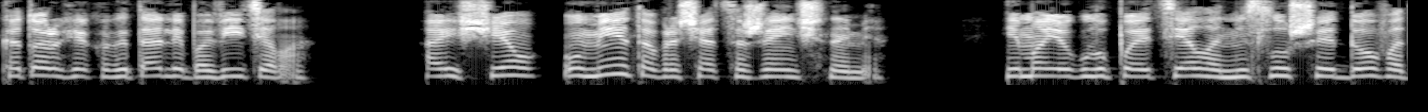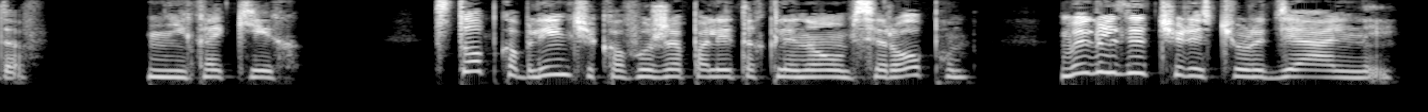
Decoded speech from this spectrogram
которых я когда-либо видела. А еще умеют обращаться с женщинами. И мое глупое тело не слушает доводов. Никаких. Стопка блинчиков, уже политых кленовым сиропом, выглядит чересчур идеальной.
